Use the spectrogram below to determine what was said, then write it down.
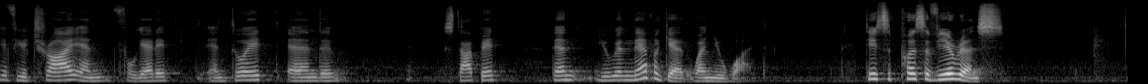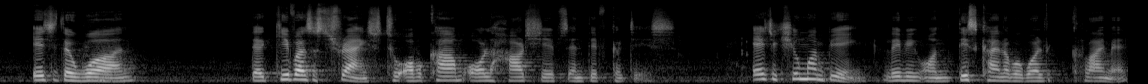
if you try and forget it and do it and uh, stop it, then you will never get what you want. This perseverance is the one that gives us strength to overcome all hardships and difficulties. As a human being living on this kind of a world climate,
